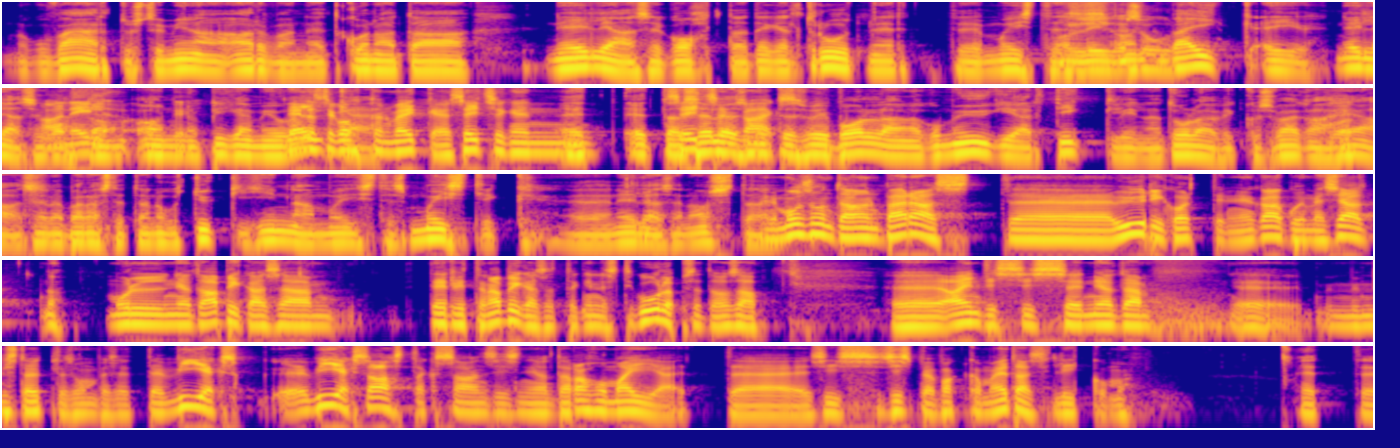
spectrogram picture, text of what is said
nagu väärtust või mina arvan, et kuna ta neljase kohta tegelikult ruutmeetri mõistes On on väike, ei, neljase kohta nelja, on, on okei. pigem ju neljaste kohta on väike. väike, seitsekümmend et, et ta seitse, selles mõttes kaheksa. võib olla nagu müügiartiklina tulevikus väga hea, sellepärast et ta nagu tüki hinna mõistes mõistlik äh, neljasena osta. ma usun, ta on pärast äh, üürikorterina ka, kui me sealt, noh, mul nii-öelda abikaasa, tervitan abikaasat, ta kindlasti kuulab seda osa andis siis äh, nii-öelda, mis ta ütles umbes, et viieks, viieks aastaks saan siis nii-öelda rahumajja, et äh, siis, siis peab hakkama edasi liikuma. et,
